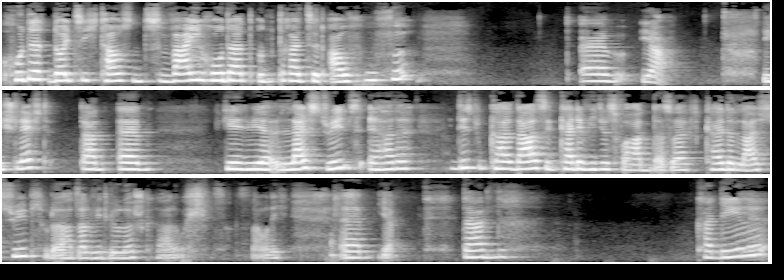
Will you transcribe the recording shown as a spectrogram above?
190.213 Aufrufe. Ähm, ja, nicht schlecht. Dann ähm, gehen wir Livestreams. Er hatte in diesem Kanal sind keine Videos vorhanden, also er hat keine Livestreams oder hat dann wieder gelöscht, keine Ahnung, ich weiß es auch nicht. Ähm, ja. Dann Kanäle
